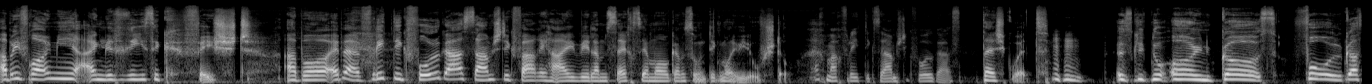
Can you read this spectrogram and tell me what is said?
aber ich freue mich eigentlich riesig fest. Aber eben, Freitag Vollgas, Samstag fahre ich heim, weil am 6 Uhr morgen am Sonntag mal wieder aufstehen. Ich mache Freitag, Samstag Vollgas. Das ist gut. es gibt nur ein Gas, Vollgas.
